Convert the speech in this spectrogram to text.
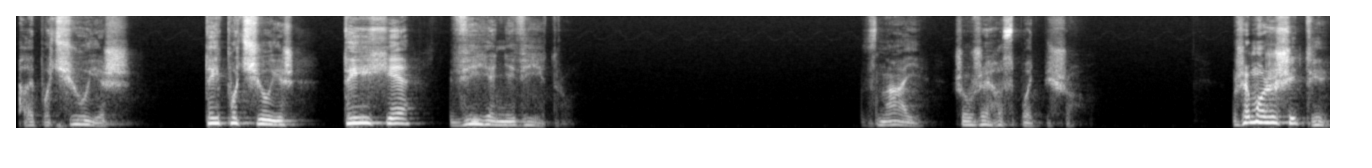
Але почуєш, ти почуєш тихе віяння вітру. Знай, що вже Господь пішов. Вже можеш йти.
